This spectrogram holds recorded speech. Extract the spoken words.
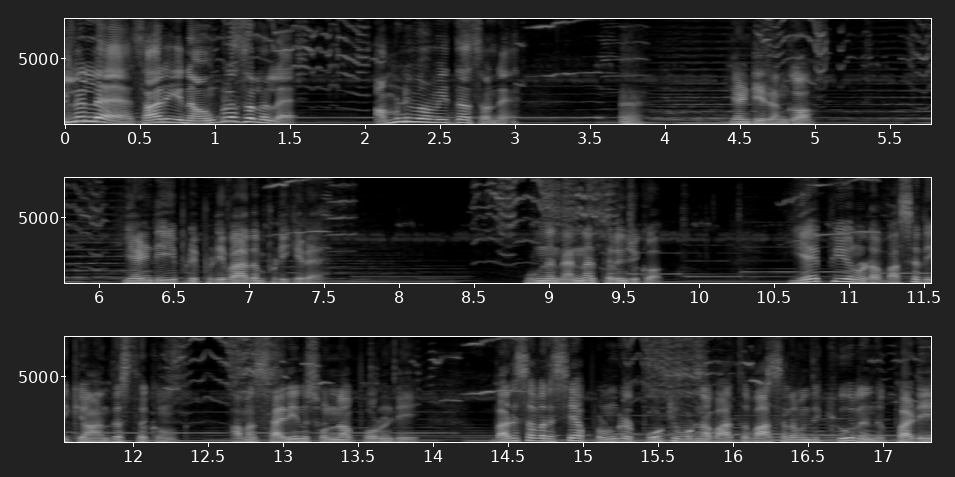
இல்ல இல்ல சாரி நான் உங்களை சொல்லல. அம்மணி மாமி தான் சொன்னேன். ஏண்டி ரங்கம் ஏண்டி இப்படி பிடிவாதம் பிடிக்கிற? ஒன்று நன்னா தெரிஞ்சுக்கோ. ஏபியனோட வசதிக்கும் அந்தஸ்துக்கும் அவன் சரின்னு சொன்னா போறண்டி வருஷ வரிசையா பொண்கள் போட்டி போடன வாத்து வாசல்ல வந்து கியூல நிப்பாடி.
